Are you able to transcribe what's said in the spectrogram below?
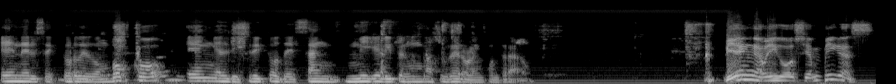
en el sector de Don Bosco, en el distrito de San Miguelito, en un basurero la encontraron. Bien, amigos y amigas,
